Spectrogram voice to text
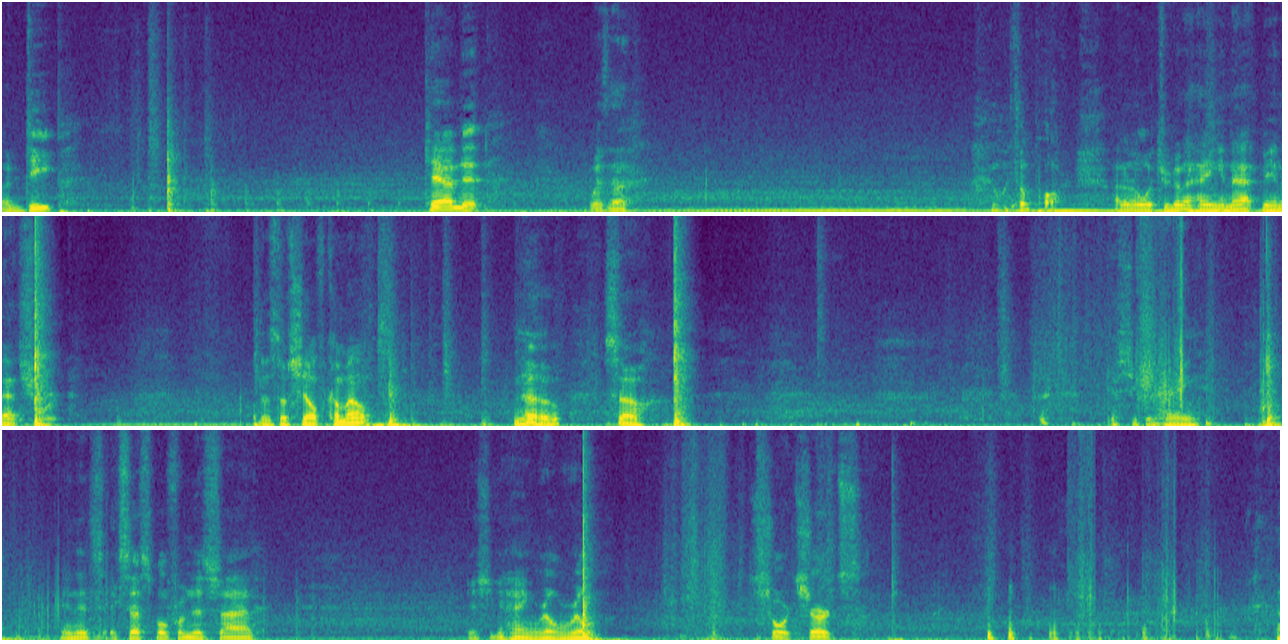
A deep cabinet with a with a bar. I don't know what you're gonna hang in that being that short. Does the shelf come out? No. So guess you can hang and it's accessible from this side. Guess you can hang real real short shirts.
